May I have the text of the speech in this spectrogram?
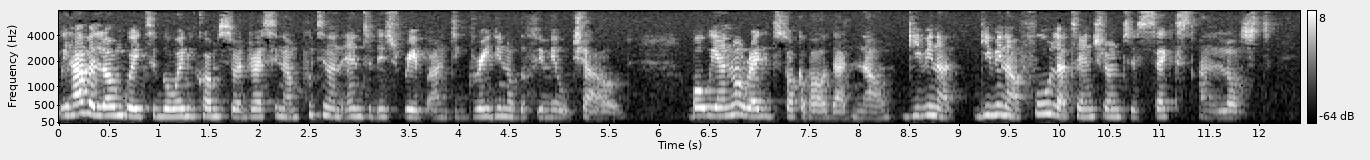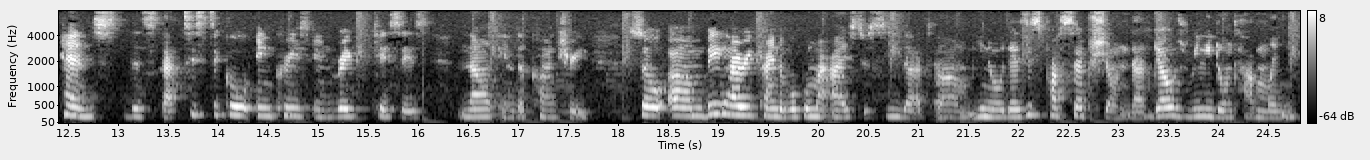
We have a long way to go when it comes to addressing and putting an end to this rape and degrading of the female child. But we are not ready to talk about that now giving a, giving our full attention to sex and lust. Hence the statistical increase in rape cases now in the country. So um big harry kind of opened my eyes to see that um you know there's this perception that girls really don't have money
